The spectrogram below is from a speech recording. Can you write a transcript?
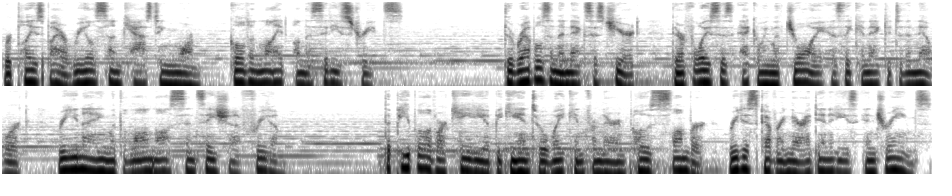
replaced by a real sun casting warm, golden light on the city's streets. The rebels in the Nexus cheered, their voices echoing with joy as they connected to the network, reuniting with the long-lost sensation of freedom. The people of Arcadia began to awaken from their imposed slumber, rediscovering their identities and dreams.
